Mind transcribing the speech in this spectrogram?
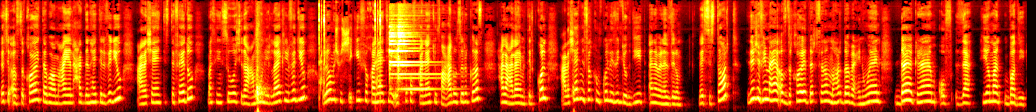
يا اصدقائي تابعوا معايا لحد نهاية الفيديو علشان تستفادوا. ما تنسوش تدعموني لايك للفيديو. ولو مش مشتركين في قناتي اشتركوا في قناتي وفعلوا زر الجرس على علامة الكل علشان يوصلكم كل فيديو جديد أنا بنزله. Let's start. ما شايفين معايا أصدقائي درسنا النهاردة بعنوان diagram of the human body.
